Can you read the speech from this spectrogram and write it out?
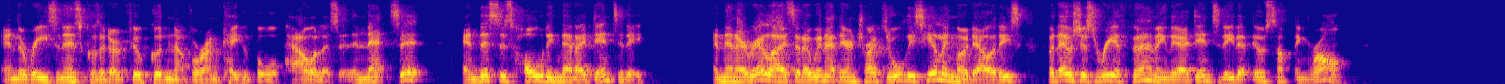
and the reason is because I don't feel good enough or incapable or powerless. And that's it. And this is holding that identity. And then I realized that I went out there and tried to do all these healing modalities, but that was just reaffirming the identity that there was something wrong.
